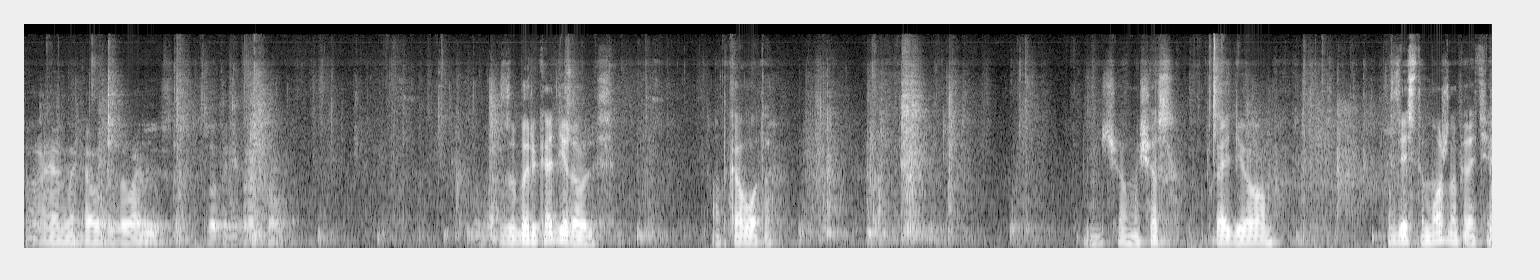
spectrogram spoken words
Там, наверное, кого-то завалили, что кто-то не прошел. Забаррикадировались. От кого-то. Ничего, мы сейчас пройдем. Здесь-то можно пройти?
